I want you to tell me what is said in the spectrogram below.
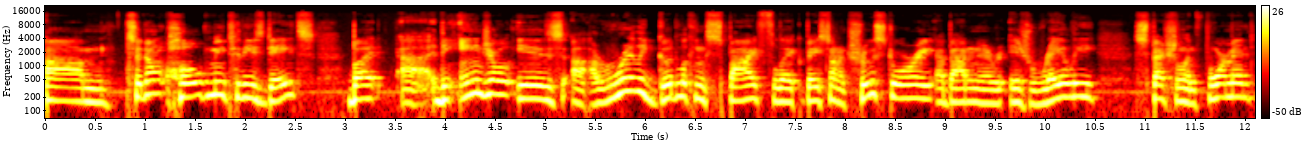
Um, so don't hold me to these dates, but uh, The Angel is uh, a really good looking spy flick based on a true story about an Israeli special informant.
